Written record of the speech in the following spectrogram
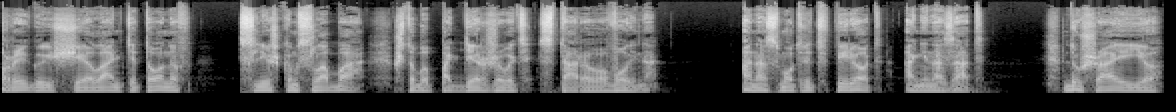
прыгающая лань титонов, слишком слаба, чтобы поддерживать старого воина. Она смотрит вперед, а не назад. Душа ее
